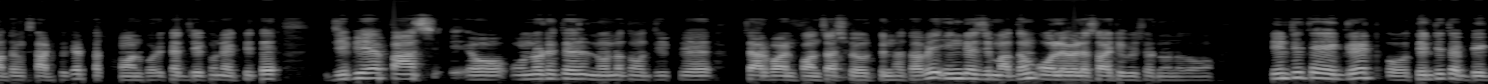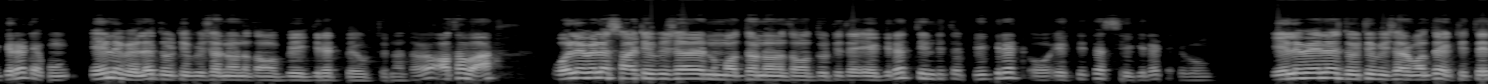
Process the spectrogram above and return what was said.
মাধ্যমিক সার্টিফিকেট বা সমান পরীক্ষার যেকোনো একটিতে জিপিএ ৫ ও অন্যটিতে ন্যূনতম জিপিএ ৪.৫০ পেয়ে উত্তীর্ণ হতে হবে। ইংরেজি মাধ্যম ও লেভেলে ছয়টি বিষয় ন্যূনতম ৩ টিতে এ গ্রেড ও ৩ টিতে বি গ্রেড এবং এ লেভেলে দুইটি বিষয় ন্যূনতম বি গ্রেড পেয়ে উত্তীর্ণ হতে হবে অথবা ও লেভেলে ৬ টি বিষয়ের মধ্যে ন্যূনতম ২ টিতে এ গ্রেড, ৩ টিতে বি গ্রেড ও ১ টিতে সি গ্রেড এবং এ লেভেলে ২ টি বিষয়ের মধ্যে একটিতে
